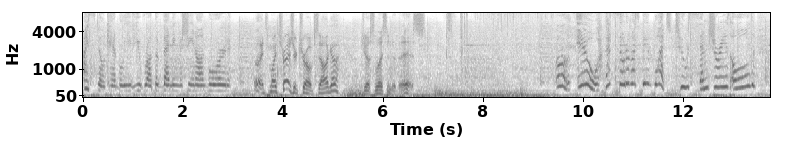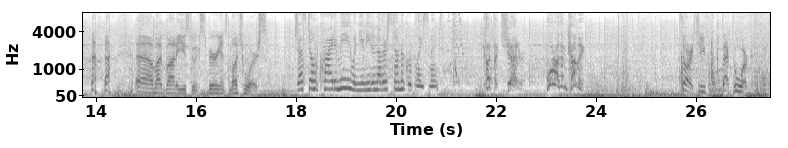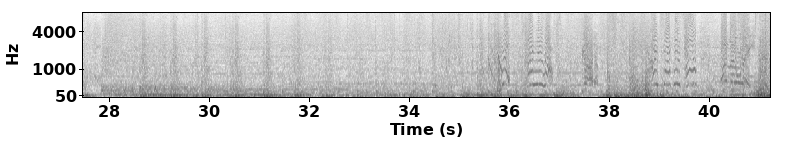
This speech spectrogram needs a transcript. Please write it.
I still can't believe you brought the vending machine on board. Uh, it's my treasure trove, Saga. Just listen to this. Ugh, ew! That soda must be what, two centuries old? Ah, my body used to experience much worse. Just don't cry to me when you need another stomach replacement. Cut the chatter! More of them coming! Sorry, Chief. Back to work. Left! Got him. Help! On my way.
